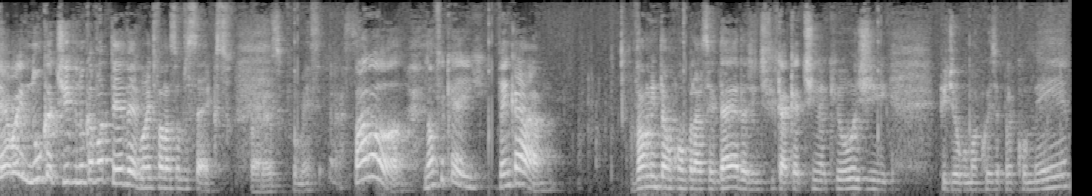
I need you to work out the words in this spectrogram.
eu hein, nunca tive, nunca vou ter vergonha de falar sobre sexo. Parece que foi bem sem graça. Parou, não fiquei. Vem cá. Vamos então comprar essa ideia da gente ficar quietinho aqui hoje, pedir alguma coisa pra comer,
